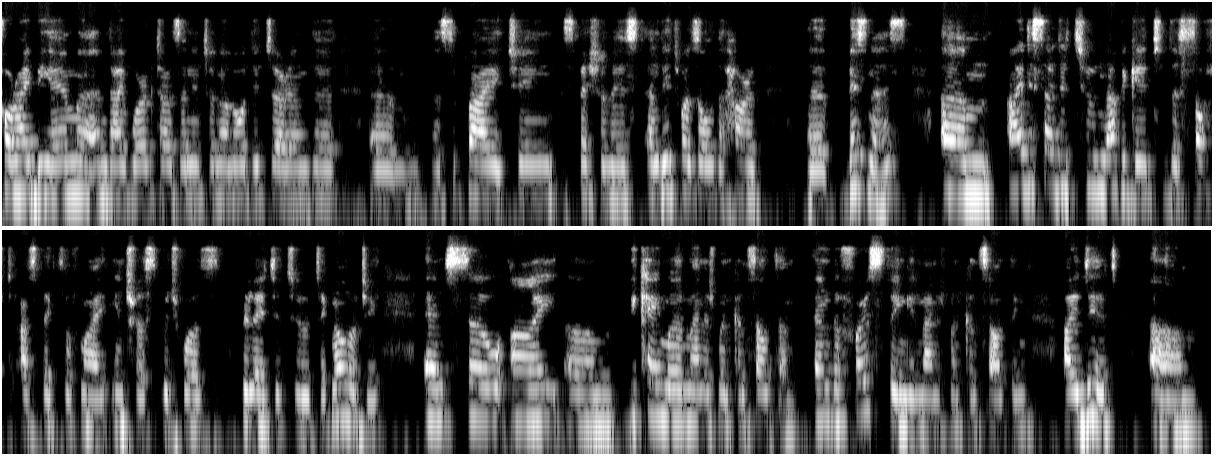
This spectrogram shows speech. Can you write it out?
for IBM and I worked as an internal auditor and uh, um, a supply chain specialist, and it was all the hard uh, business. Um, I decided to navigate the soft aspects of my interest, which was related to technology. And so I um, became a management consultant. And the first thing in management consulting I did um,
